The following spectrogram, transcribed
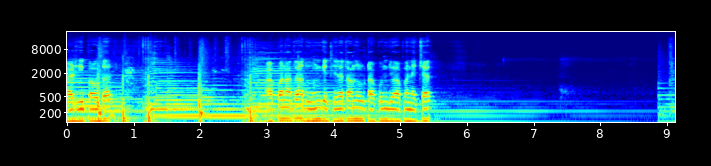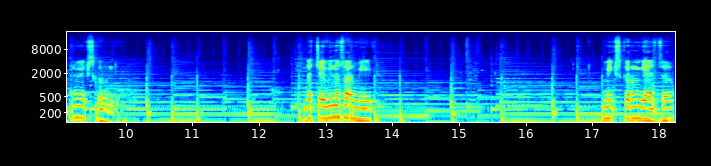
हळदी पावडर आपण आता धुवून घेतलेला तांदूळ टाकून देऊ आपण याच्यात. आणि मिक्स करून देऊ द चवीनुसार मीठ मिक्स करून घ्यायचं.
